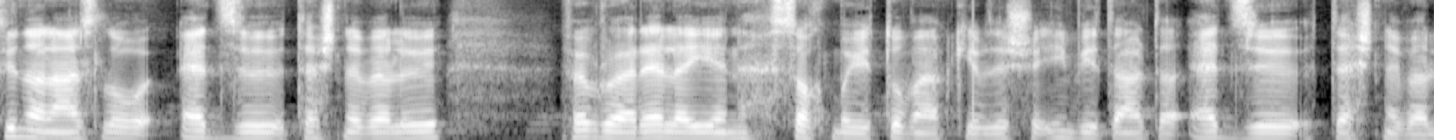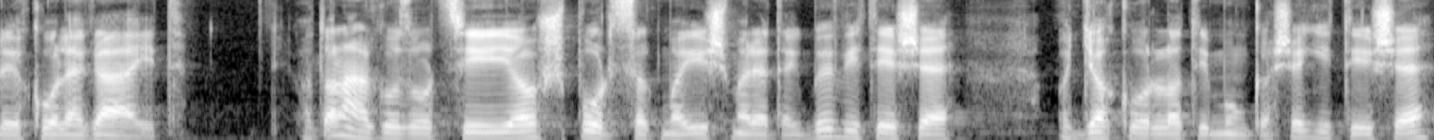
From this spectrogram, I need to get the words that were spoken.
Cina László edző, testnevelő február elején szakmai továbbképzésre invitálta edző, testnevelő kollégáit. A találkozó célja sportszakmai ismeretek bővítése, a gyakorlati munka segítése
